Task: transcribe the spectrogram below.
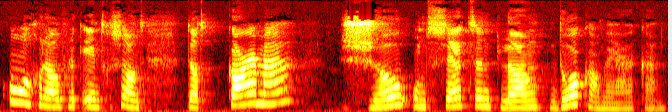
ongelooflijk interessant. Dat karma zo ontzettend lang door kan werken.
